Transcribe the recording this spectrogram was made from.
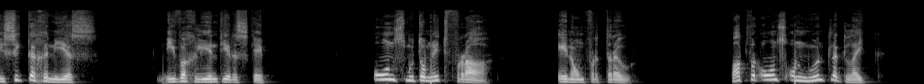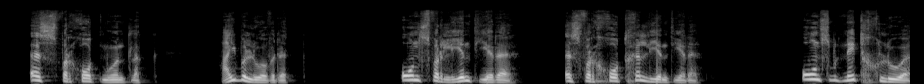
Die siekte genees, nuwe geleenthede skep. Ons moet hom net vra en hom vertrou. Wat vir ons onmoontlik lyk, is vir God moontlik. Hy beloof dit. Ons verleenthede is vir God geleenthede. Ons moet net glo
